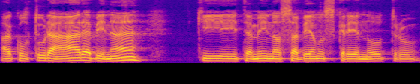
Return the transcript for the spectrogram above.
a cultura árabe, né? que também nós sabemos crer noutro,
